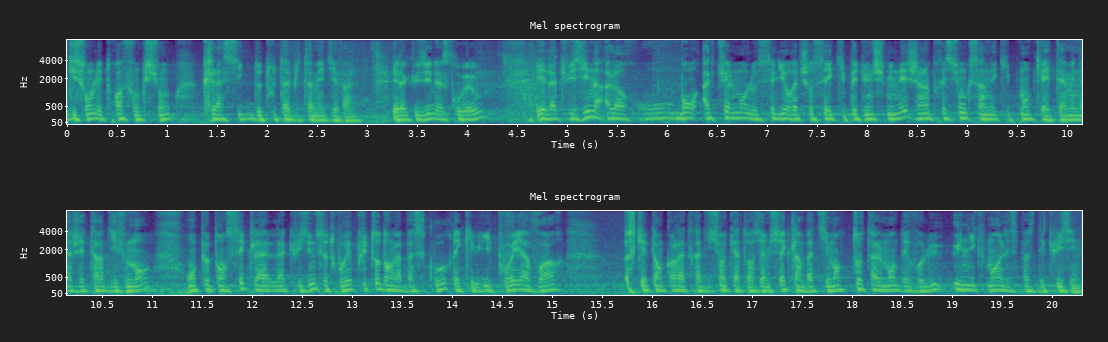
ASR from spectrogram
qui sont les trois fonctions classiques de tout habitat médiéval. Et la cuisine, elle se trouvait où? Et la cuisine, alors, on- bon, actuellement, le cellier au rez-de-chaussée est équipé d'une cheminée. J'ai l'impression que c'est un équipement qui a été aménagé tardivement. On peut penser que la, la cuisine se trouvait plutôt dans la basse-cour et qu'il pouvait avoir ce qui était encore la tradition au XIVe siècle, un bâtiment totalement dévolu uniquement à l'espace des cuisines.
